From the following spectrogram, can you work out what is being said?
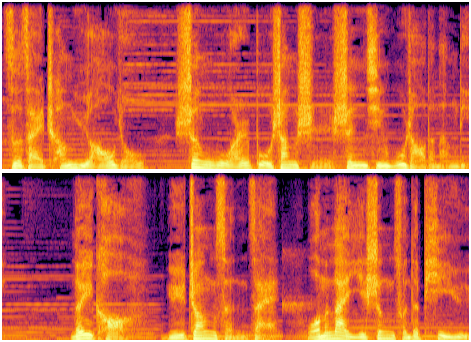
自在乘欲遨游，胜物而不伤使身心无扰的能力。雷考与张森在《我们赖以生存的譬喻》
